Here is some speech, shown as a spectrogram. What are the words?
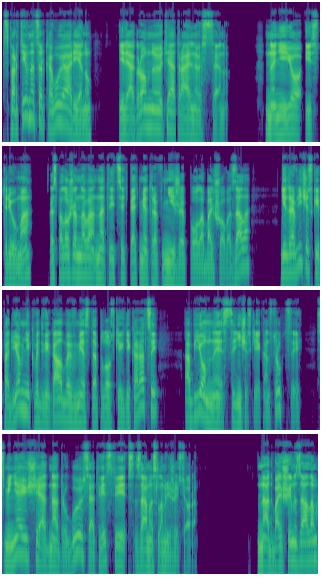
в спортивно-цирковую арену или огромную театральную сцену. На нее из трюма расположенного на 35 метров ниже пола большого зала, гидравлический подъемник выдвигал бы вместо плоских декораций объемные сценические конструкции, сменяющие одна другую в соответствии с замыслом режиссера. Над большим залом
